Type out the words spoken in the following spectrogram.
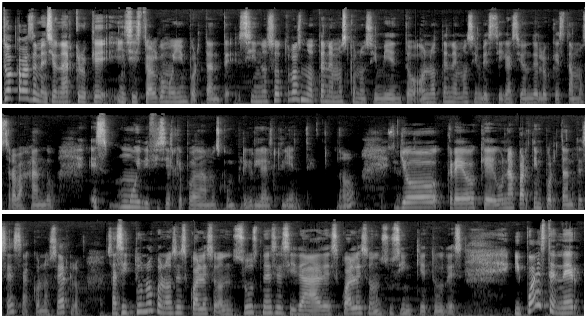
Tú acabas de mencionar, creo que, insisto, algo muy importante. Si nosotros no tenemos conocimiento o no tenemos investigación de lo que estamos trabajando, es muy difícil que podamos cumplirle al cliente. ¿No? Yo creo que una parte importante es esa, conocerlo. O sea, si tú no conoces cuáles son sus necesidades, cuáles son sus inquietudes, y puedes tener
